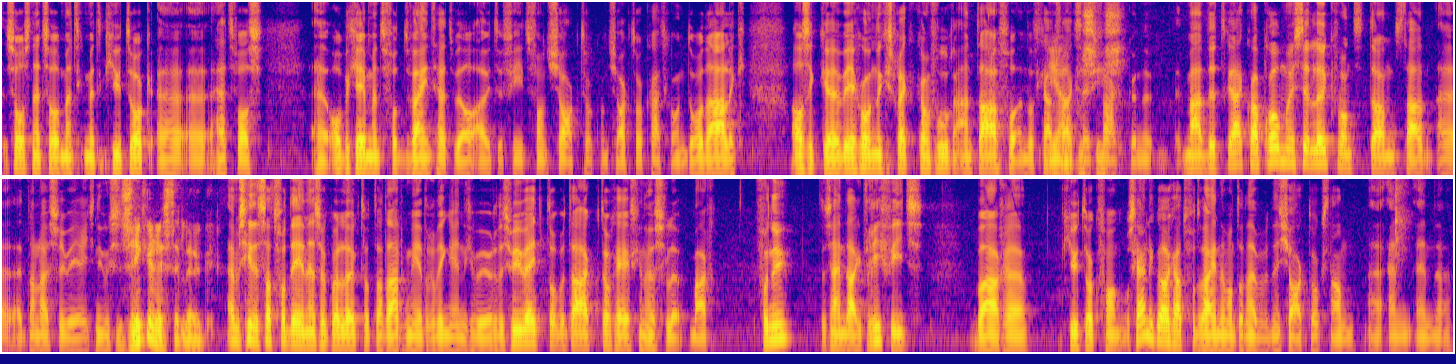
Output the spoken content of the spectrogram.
zoals net zo met, met Q-Talk het was, eh, op een gegeven moment verdwijnt het wel uit de feed van Shark Talk. Want Shark Talk gaat gewoon door dadelijk. Als ik eh, weer gewoon een gesprek kan voeren aan tafel. En dat gaat Ja, vaak steeds vaker kunnen. Maar dit, ja, qua promo is dit leuk, want dan, staan, eh, dan luister je weer iets nieuws. Zeker is dit leuk. En misschien is dat voor DNS ook wel leuk, dat daar dadelijk meerdere dingen in gebeuren. Dus wie weet tot we daar toch ergens gaan husselen. Maar voor nu, er zijn daar drie feeds waar Q-Talk van waarschijnlijk wel gaat verdwijnen, want dan hebben we de Shark Talk staan en, en,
